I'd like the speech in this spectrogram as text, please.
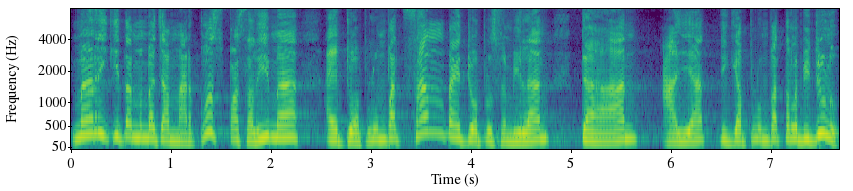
mari kita membaca Markus pasal 5 ayat 24 sampai 29 dan ayat 34 terlebih dulu.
